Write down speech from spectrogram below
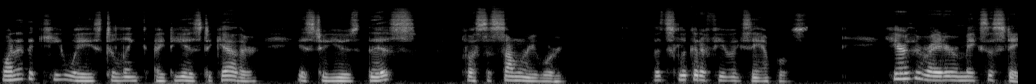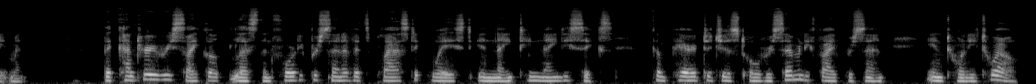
One of the key ways to link ideas together is to use this plus a summary word. Let's look at a few examples. Here the writer makes a statement. The country recycled less than 40% of its plastic waste in 1996 compared to just over 75% in 2012.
